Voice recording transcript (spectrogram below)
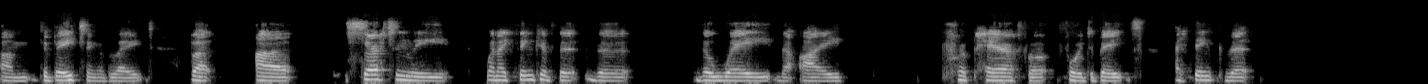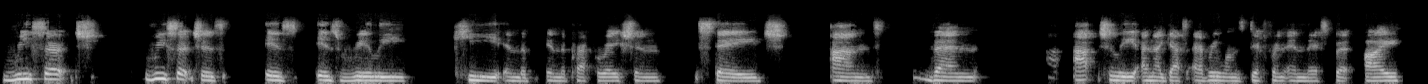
um, debating of late, but uh, certainly when I think of the the the way that I prepare for for debates, I think that research research is is is really key in the in the preparation stage and then actually and i guess everyone's different in this but i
